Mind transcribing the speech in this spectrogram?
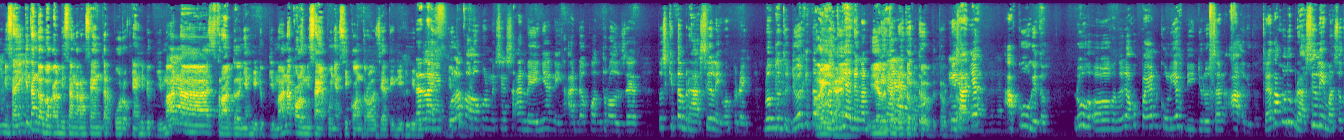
misalnya kita nggak bakal bisa ngerasain terpuruknya hidup gimana, Iya. struggle-nya hidup gimana kalau misalnya punya si kontrol Z ini di hidup. dan lagi gitu. pula kalaupun misalnya seandainya nih ada kontrol Z terus kita berhasil nih memperbaiki belum tentu juga kita Oh, iya. bahagia dengan Iya pilihan betul Pilihan betul itu betul betul. betul. Misalnya, Iya, benar-benar. aku gitu duh eh, katanya aku pengen kuliah di jurusan A gitu ternyata aku tuh berhasil nih masuk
